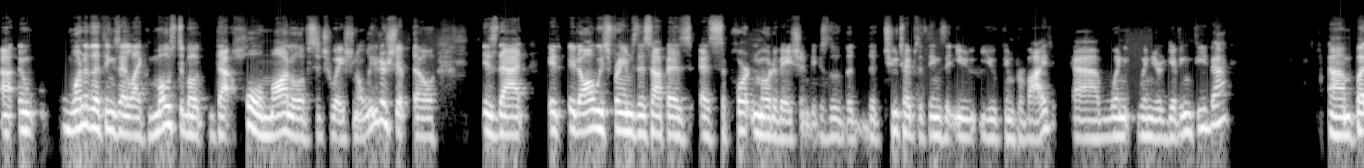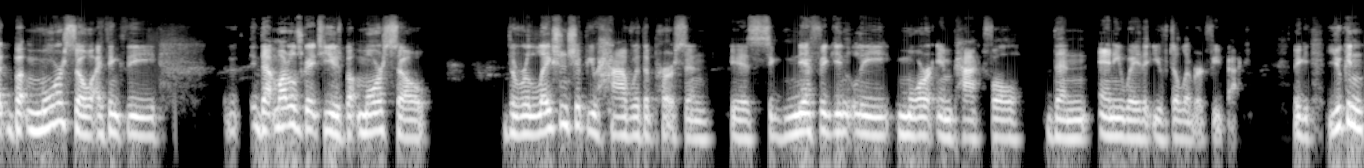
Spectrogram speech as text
Uh, and one of the things I like most about that whole model of situational leadership, though, is that it, it always frames this up as as support and motivation because the the, two types of things that you you can provide uh, when when you're giving feedback. Um, but but more so, I think the that model is great to use, but more so the relationship you have with a person is significantly more impactful than any way that you've delivered feedback. Like you can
